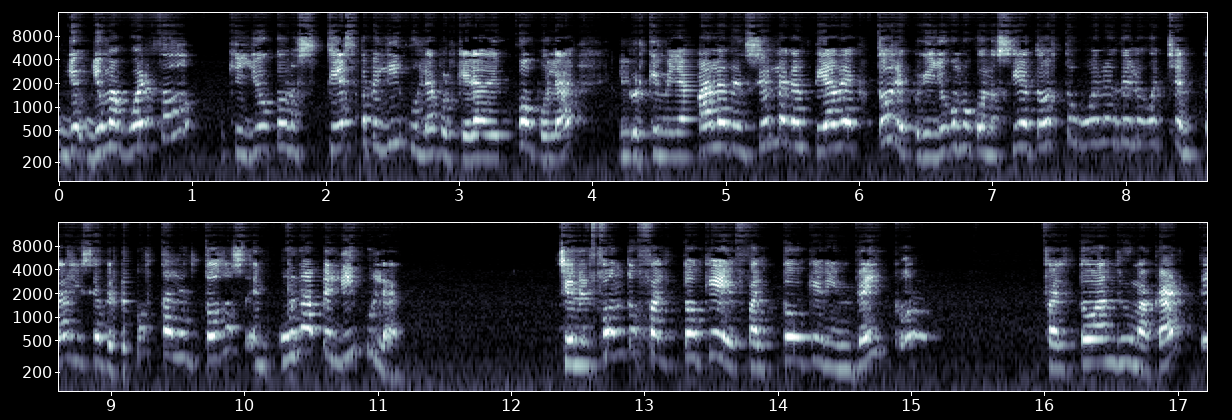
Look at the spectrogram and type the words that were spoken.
yo, yo me acuerdo que yo conocí esa película porque era de Coppola y porque me llamaba la atención la cantidad de actores, porque yo como conocía a todos estos buenos de los 80, y decía, pero ¿cómo están todos en una película? Si en el fondo faltó qué? Faltó Kevin Bacon, faltó Andrew McCarthy,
